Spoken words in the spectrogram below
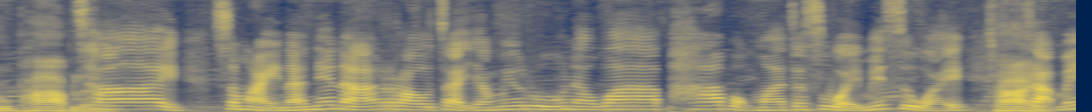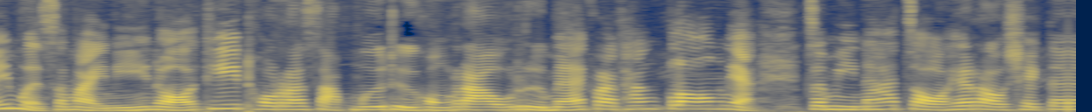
รูปภาพเลย ใช่ สมัยนั้นเนี่ยนะ เราจะยังไม่รู้นะว่าภาพออกมาจะสวยไม่สวยใช่จะไม่เหมือนสมัยนี้เนาะที่โทรศัพท์มือถือของเรา หรือแม้กระทั่งกล้องเนี่ยจะมีหน้าจอให้เราเช็คได้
